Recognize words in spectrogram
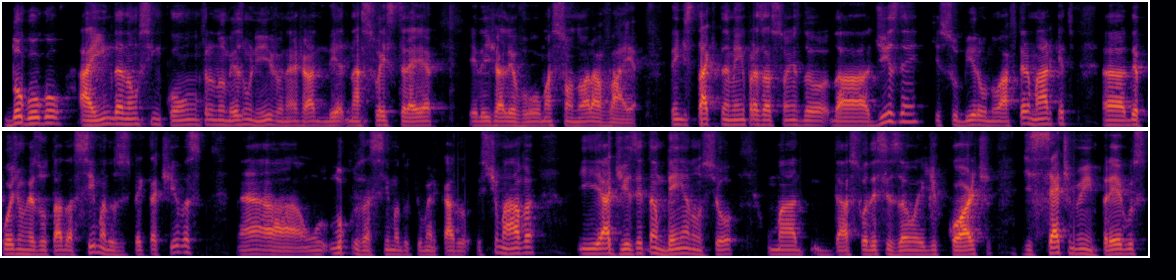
do Google, ainda não se encontra no mesmo nível, né? Já de, na sua estreia ele já levou uma sonora vaia. Tem destaque também para as ações do, da Disney, que subiram no aftermarket, uh, depois de um resultado acima das expectativas, né, uh, um, lucros acima do que o mercado estimava. E a Disney também anunciou uma da sua decisão aí de corte de 7 mil empregos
